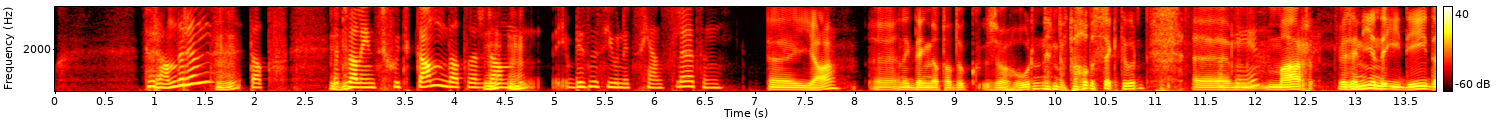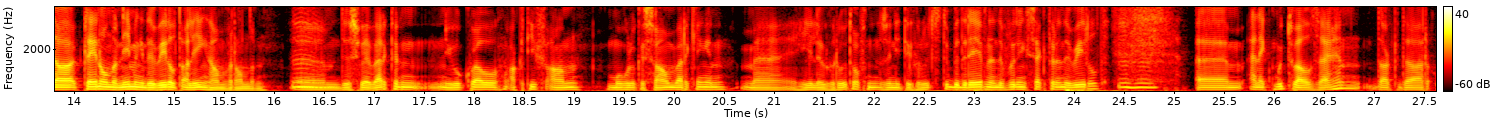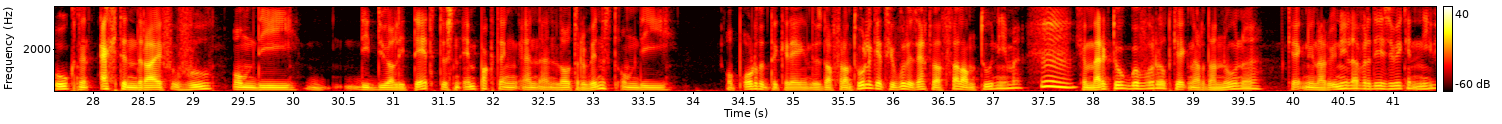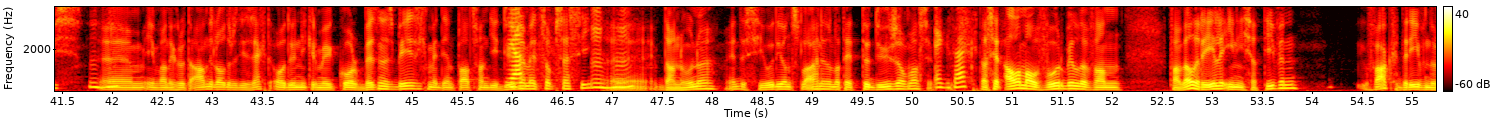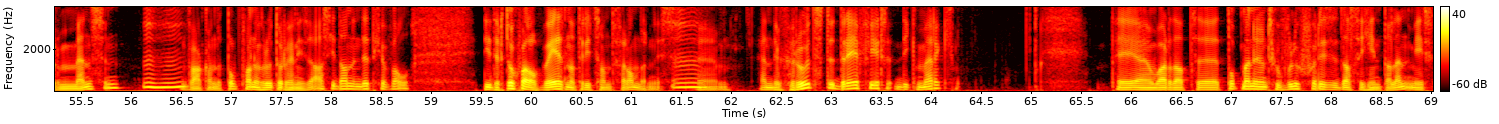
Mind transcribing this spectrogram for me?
veranderen, mhm, dat het mhm. wel eens goed kan dat er dan business units gaan sluiten. Eh, ja, eh, en ik denk dat dat ook zou horen in bepaalde sectoren. Ehm. Maar wij zijn niet in de idee dat kleine ondernemingen de wereld alleen gaan veranderen. Mm. Ehm, dus wij werken nu ook wel actief aan mogelijke samenwerkingen met hele grote, of zo niet de grootste bedrijven in de voedingssector in de wereld. Mhm. Ehm, en ik moet wel zeggen dat ik daar ook een echte drive voel om die, die dualiteit tussen impact en, en, en louter winst, om die op orde te krijgen. Dus dat verantwoordelijkheidsgevoel is echt wel fel aan het toenemen. Mm. Je merkt ook bijvoorbeeld, kijk naar Danone, kijk nu naar Unilever deze week in het nieuws. Mhm. Ehm, een van de grote aandeelhouders die zegt, oh, doe een keer met je core business bezig, met in plaats van die duurzaamheidsobsessie. Mhm. Eh, Danone, de CEO die ontslagen is omdat hij te duurzaam was. Exact. Dat zijn allemaal voorbeelden van, van wel reële initiatieven, vaak gedreven door mensen, Mhm. vaak aan de top van een grote organisatie dan in dit geval, die er toch wel op wijzen dat er iets aan het veranderen is. Mm. En de grootste drijfveer die ik merk, bij, eh, waar dat eh, topmanagement gevoelig voor is, is dat ze geen talent meer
